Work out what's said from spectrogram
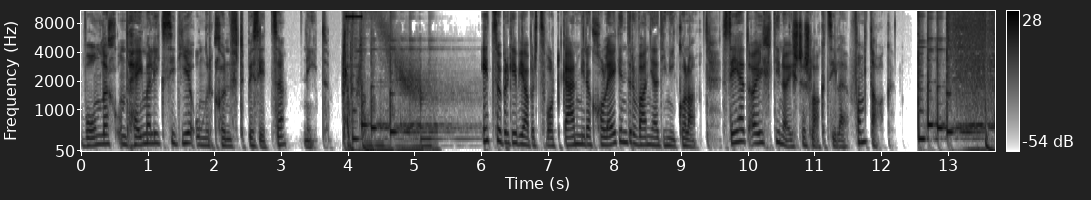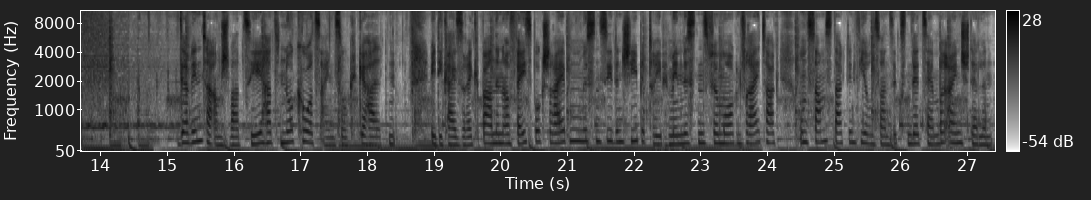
wohnlich und heimelig sind die Unterkünfte besitzen nicht. Jetzt übergebe ich aber das Wort gerne meiner Kollegin der Vanya Di Nicola. Sie hat euch die neuesten Schlagzeilen vom Tag. Der Winter am Schwarzsee hat nur kurz Einzug gehalten. Wie die Kaisereckbahnen auf Facebook schreiben, müssen sie den Skibetrieb mindestens für morgen Freitag und Samstag, den 24. Dezember einstellen.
